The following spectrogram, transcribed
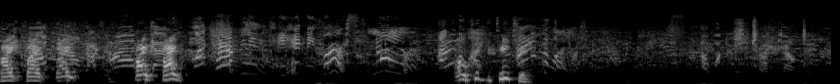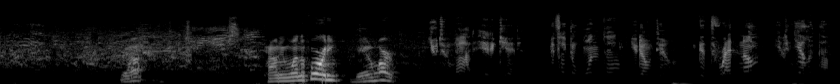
fight, fight, fight, fight, fight. What happened? He hit me first. No. I don't Oh, know kick why. the teacher. I don't know why. I wonder if she tried counting. Yup. Counting one to forty. Didn't work. You do not hit a kid. It's like the one thing you don't do. You can threaten them, you can yell at them.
